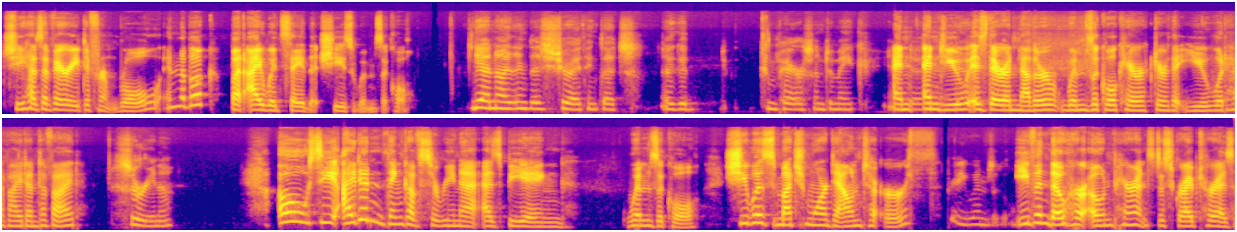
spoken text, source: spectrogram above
She has a very different role in the book, but I would say that she's whimsical. yeah, no, I think that's true. I think that's a good comparison to make. And uh, and you yeah. is there another whimsical character that you would have identified? Serena. Oh, see, I didn't think of Serena as being whimsical. She was much more down to earth, Pretty whimsical. even though her own parents described her as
